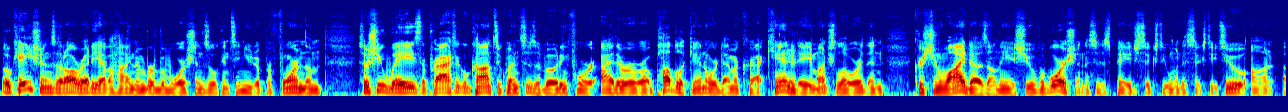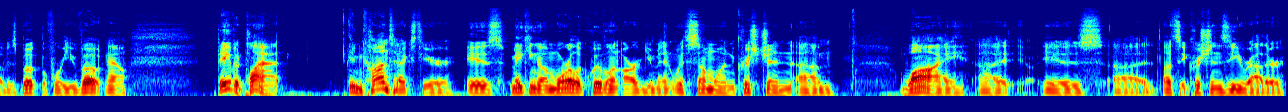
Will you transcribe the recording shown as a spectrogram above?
locations that already have a high number of abortions will continue to perform them. So she weighs the practical consequences of voting for either a Republican or Democrat candidate much lower than Christian Y does on the issue of abortion. This is page 61 to 62 on, of his book, Before You Vote. Now, David Platt in context here is making a moral equivalent argument with someone Christian um, Y uh, is uh, let's see Christian Z rather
